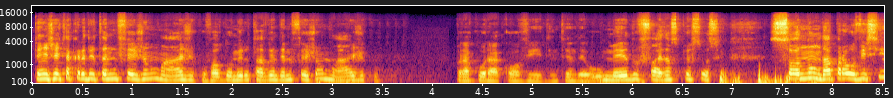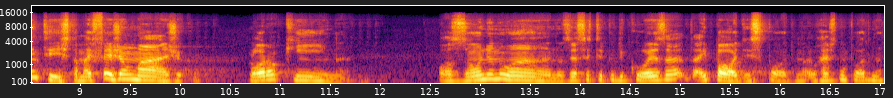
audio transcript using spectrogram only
tem gente acreditando em feijão mágico. O Valdomiro tá vendendo feijão mágico para curar a Covid, entendeu? O medo faz as pessoas. Só não dá para ouvir cientista, mas feijão mágico, cloroquina, ozônio no ânus, esse tipo de coisa, aí pode, isso pode, mas o resto não pode, não.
